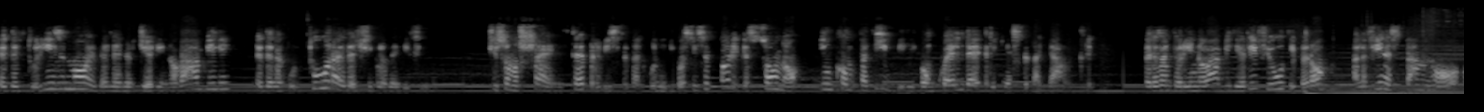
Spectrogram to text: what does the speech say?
e del turismo e delle energie rinnovabili e della cultura e del ciclo dei rifiuti ci sono scelte previste da alcuni di questi settori che sono incompatibili con quelle richieste dagli altri. Per esempio rinnovabili e rifiuti però alla fine stanno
